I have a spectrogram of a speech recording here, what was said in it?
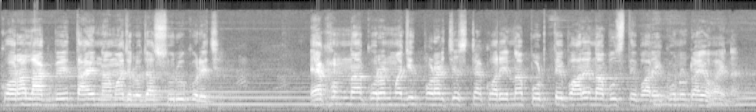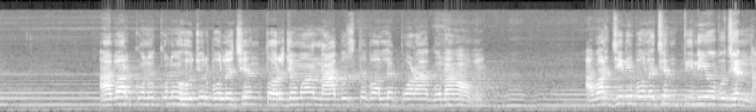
করা লাগবে, তাই নামাজ রোজা শুরু করেছে। এখন না কোরআন মাজিদ পড়ার চেষ্টা করে, না পড়তে পারে, না বুঝতে পারে, কোনোটাই হয় না। আবার কোন কোন হুজুর বলেছেন, তর্জমা না বুঝতে পারলে পড়া গোনা হবে। আবার যিনি বলেছেন, তিনিও বুঝেন না।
